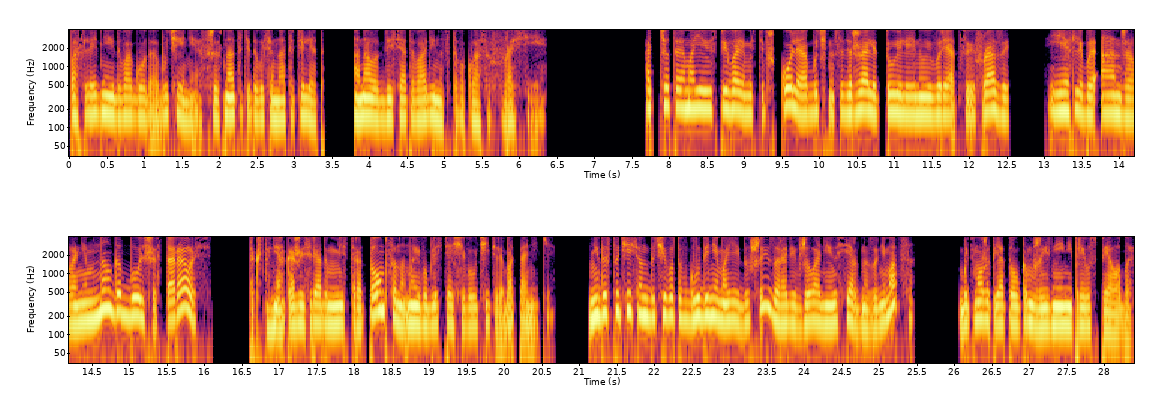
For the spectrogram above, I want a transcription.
последние два года обучения с 16 до 18 лет аналог 10-11 классов в России. Отчеты о моей успеваемости в школе обычно содержали ту или иную вариацию фразы «Если бы Анжела немного больше старалась», так что не окажись рядом мистера Томпсона, моего блестящего учителя ботаники, не достучись он до чего-то в глубине моей души, зародив желание усердно заниматься, быть может, я толком в жизни и не преуспела бы.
